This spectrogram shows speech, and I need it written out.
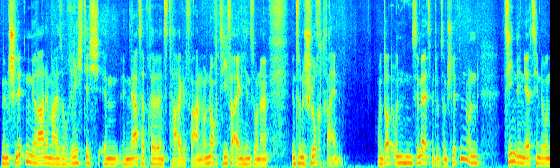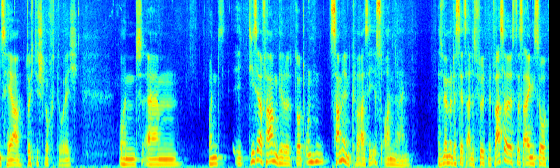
mit dem Schlitten gerade mal so richtig im, im März, April ins Tal gefahren und noch tiefer eigentlich in so eine, in so eine Schlucht rein. Und dort unten sind wir jetzt mit unserem Schlitten und ziehen den jetzt hinter uns her, durch die Schlucht durch. Und, ähm, und diese Erfahrung, die wir dort unten sammeln quasi, ist online. Also wenn man das jetzt alles füllt mit Wasser, ist das eigentlich so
